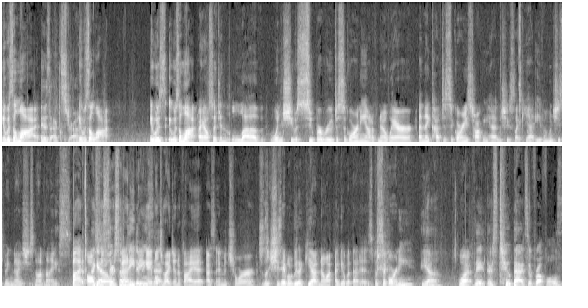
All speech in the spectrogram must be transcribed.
it was a lot. It was extra. It was a lot. It was it was a lot. I also didn't love when she was super rude to Sigourney out of nowhere, and they cut to Sigourney's talking head, and she's like, "Yeah, even when she's being nice, she's not nice." But also, I guess there's Betty to being be able said- to identify it as immature, like she's able to be like, "Yeah, no, I, I get what that is." But Sigourney, Yeah. what? Wait, there's two bags of ruffles.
